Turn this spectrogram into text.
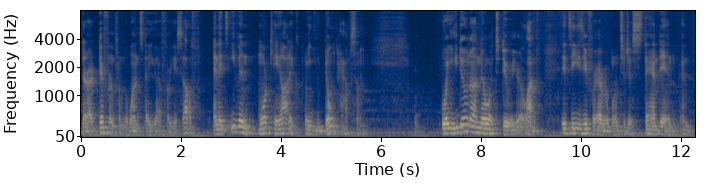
that are different from the ones that you have for yourself. And it's even more chaotic when you don't have some. When you do not know what to do with your life, it's easy for everyone to just stand in and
